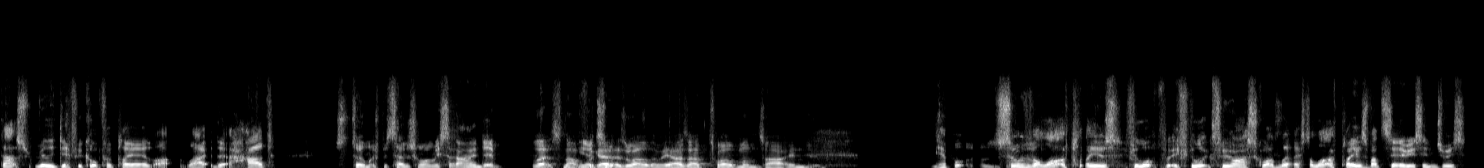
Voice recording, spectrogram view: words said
That's really difficult for a player like, like that had so much potential when we signed him. let's not Yeah, forget so- as well though he has had twelve months out injured. Yeah, but so have a lot of players. If you look, if you look through our squad list, a lot of players have had serious injuries.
